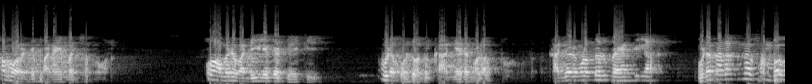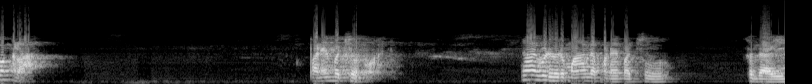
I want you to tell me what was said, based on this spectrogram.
അപ്പൊ പറഞ്ഞു പണയം വെച്ചെന്ന് പറഞ്ഞു ഓ അവരെ വണ്ടിയിലൊക്കെ കയറ്റി ഇവിടെ കൊണ്ടുവന്നു. കാഞ്ഞിരംകുളത്ത് കാഞ്ഞിരംകുളത്ത് ഒരു ബാങ്കിലാണ് ഇവിടെ നടക്കുന്ന സംഭവങ്ങളാ. പണയം വെച്ചു എന്ന് പറഞ്ഞു. ഞാൻ ഇവിടെ ഒരു മാല പണയം വെച്ചു. എന്തായി?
